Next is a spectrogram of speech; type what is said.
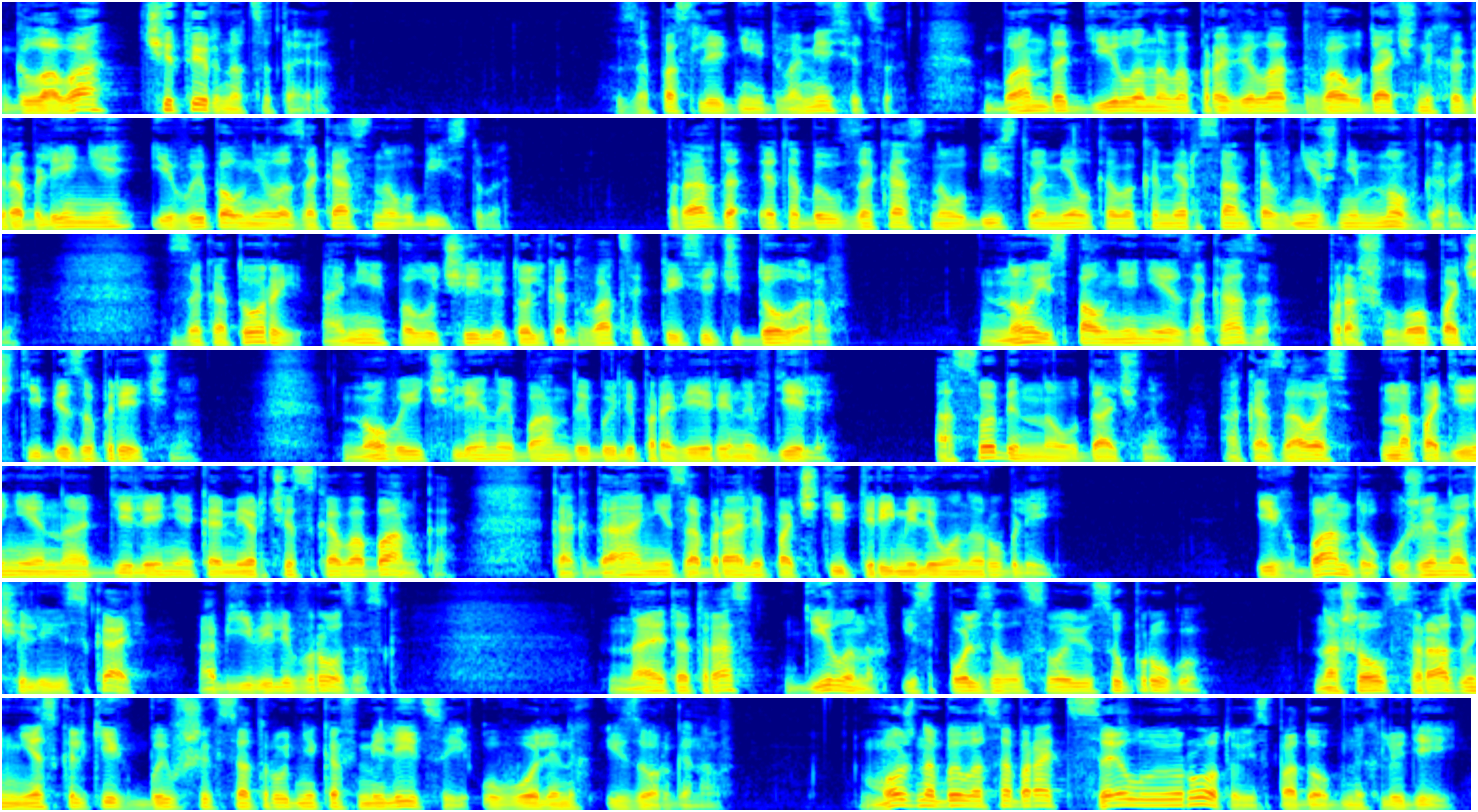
Глава 14. За последние два месяца банда Диланова провела два удачных ограбления и выполнила заказ на убийство. Правда, это был заказ на убийство мелкого коммерсанта в Нижнем Новгороде, за который они получили только 20 тысяч долларов. Но исполнение заказа прошло почти безупречно. Новые члены банды были проверены в деле. Особенно удачным оказалось нападение на отделение коммерческого банка, когда они забрали почти 3 миллиона рублей. Их банду уже начали искать, объявили в розыск. На этот раз Диланов использовал свою супругу. Нашел сразу нескольких бывших сотрудников милиции, уволенных из органов. Можно было собрать целую роту из подобных людей.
